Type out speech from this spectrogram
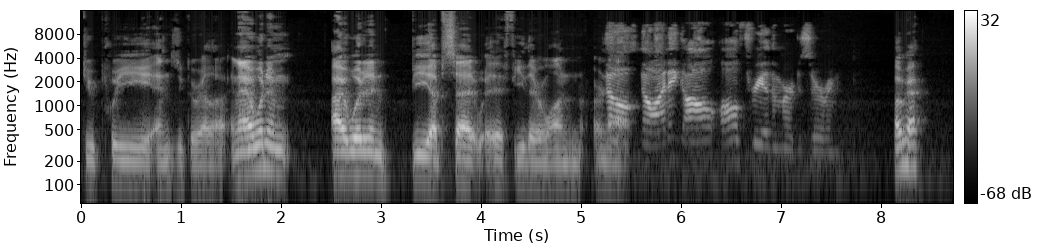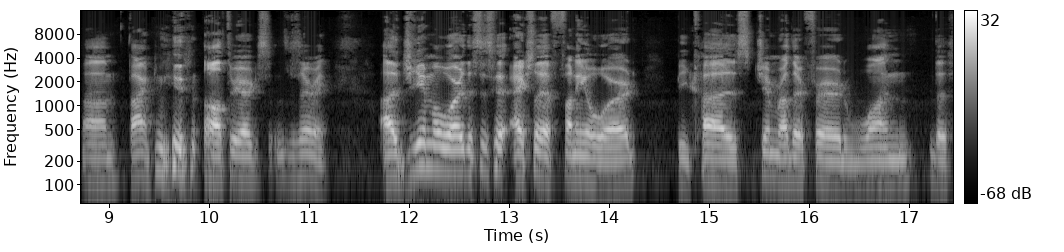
Dupuis and Zuccarello, and I wouldn't, I wouldn't be upset if either one or No, not. no, I think all all three of them are deserving. Okay, Um, fine. All three are deserving. Uh, GM award. This is actually a funny award because Jim Rutherford won the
